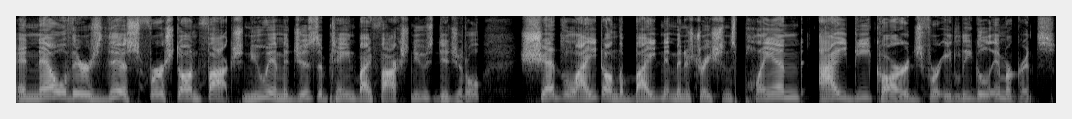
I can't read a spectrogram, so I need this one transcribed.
And now there's this first on Fox: new images obtained by Fox News Digital shed light on the Biden administration's planned ID cards for illegal immigrants,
